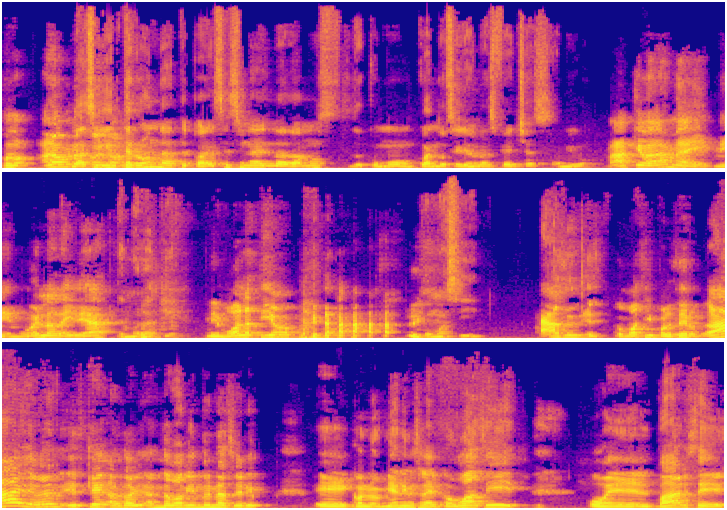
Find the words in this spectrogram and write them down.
Ahora La siguiente ronda, ¿te parece si una vez la damos? ¿Cómo, ¿Cuándo serían las fechas, amigo? Va que va, me, me muela la idea. Te mola, tío. Me mola, tío. ¿Cómo así? Ah, es, es como así por ser. Ay, de verdad, es que andaba, andaba viendo una serie eh, colombiana y me sale el como así. O el parce.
